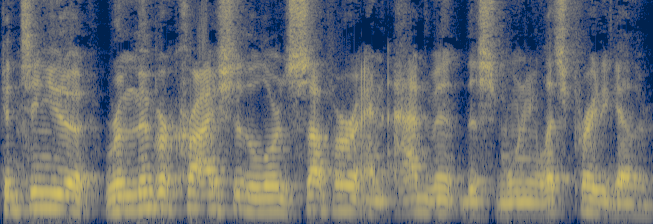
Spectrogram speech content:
continue to remember Christ through the Lord's Supper and Advent this morning. Let's pray together.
